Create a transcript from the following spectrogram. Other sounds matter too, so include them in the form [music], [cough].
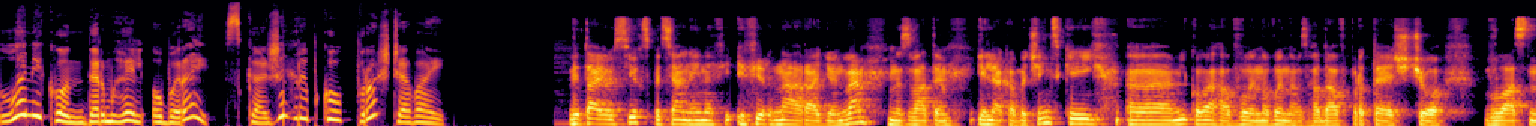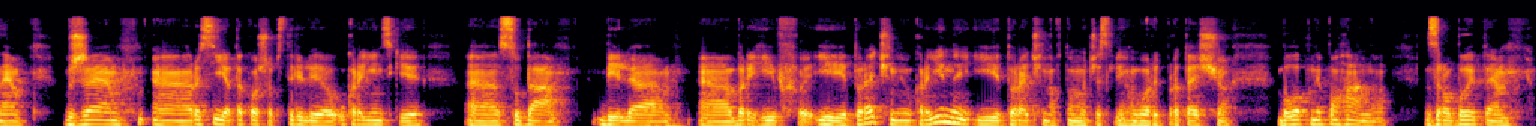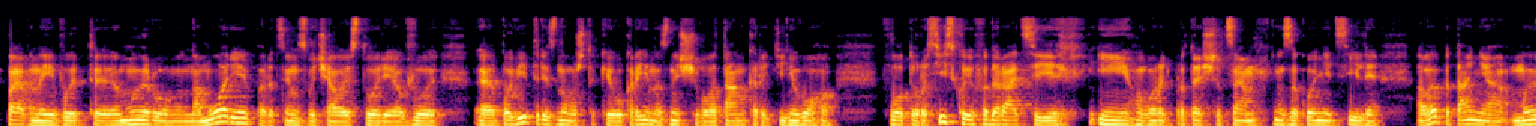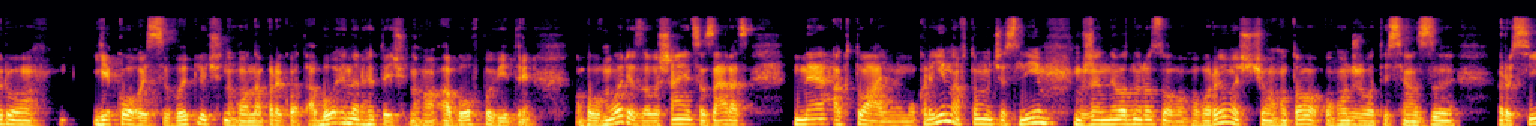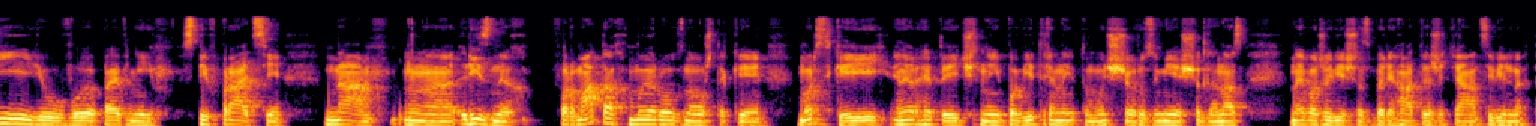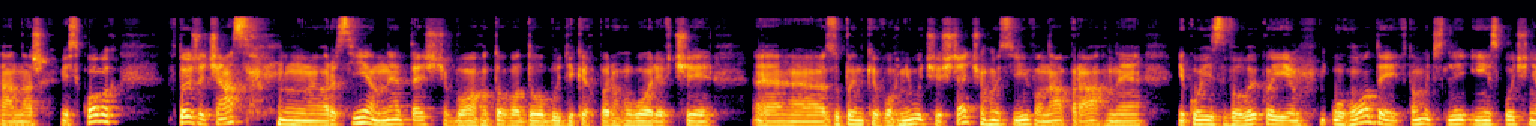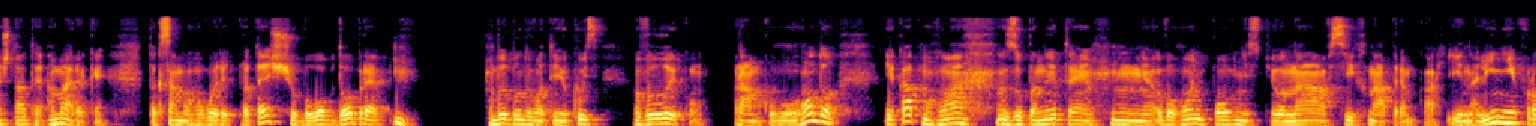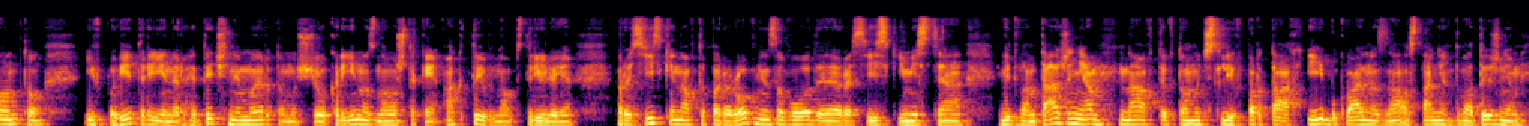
Ламікон Дермгель обирай, скажи грибку прощавай. Вітаю усіх. Спеціальний ефір на радіо НВ. Мене звати Ілля Кабачинський. Е, мій колега в новинах згадав про те, що власне вже е, Росія також обстрілює українські суда біля е, берегів і Туреччини, і України, і Туреччина в тому числі говорить про те, що було б непогано зробити певний вид е, миру на морі. Перед цим звучала історія в е, повітрі. Знову ж таки, Україна знищувала танкери тіньового флоту Російської Федерації і говорить про те, що це законні цілі. Але питання миру якогось виключного, наприклад, або енергетичного, або в повітрі, або в морі, залишається зараз не актуальним. Україна, в тому числі, вже неодноразово говорила, що готова погоджуватися з Росією в певній співпраці на е, різних. Форматах миру знову ж таки морський, енергетичний, повітряний, тому що розуміє, що для нас найважливіше зберігати життя цивільних та наших військових. В той же час Росія не те, що була готова до будь-яких переговорів чи е, зупинки вогню, чи ще чогось, і вона прагне якоїсь великої угоди, в тому числі і Сполучені Штати Америки. Так само говорять про те, що було б добре [clears throat] вибудувати якусь велику рамкову угоду, яка б могла зупинити вогонь повністю на всіх напрямках, і на лінії фронту, і в повітрі, і енергетичний мир, тому що Україна знову ж таки активно обстрілює російські нафтопереробні заводи, російські місця відвантаження нафти, в тому числі в портах. І буквально за останні два тижні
